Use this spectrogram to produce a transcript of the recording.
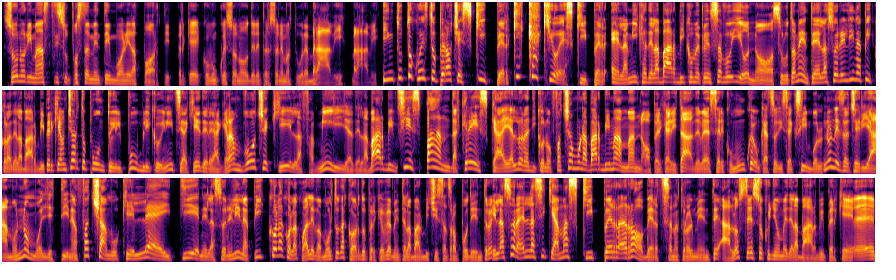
Sono rimasti suppostamente in buoni rapporti perché comunque sono delle persone mature. Bravi, bravi. In tutto questo però c'è Skipper. Chi cacchio è Skipper? È l'amica della Barbie come pensavo io? No, assolutamente. È la sorellina piccola della Barbie perché a un certo punto il pubblico inizia a chiedere a gran voce che la famiglia della Barbie si espanda, cresca e allora dicono facciamo una Barbie mamma? No, per carità, deve essere comunque un cazzo di sex symbol. Non esageriamo, non mogliettina, facciamo che lei tiene la sorellina piccola con la quale va molto d'accordo perché ovviamente la Barbie ci sta troppo dentro e la sorella si chiama Skipper Roberts, naturalmente, ha lo stesso cognome della Barbie perché eh,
